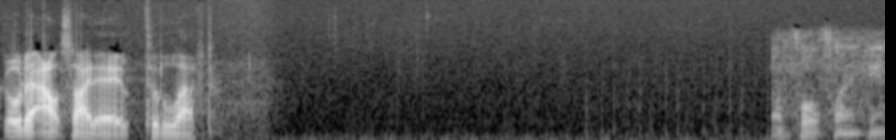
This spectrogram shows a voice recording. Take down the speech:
Go to outside A to the left. I'm full flanking.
